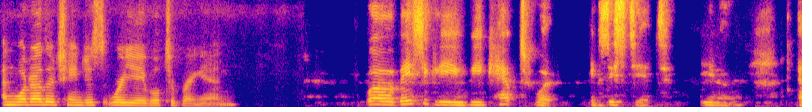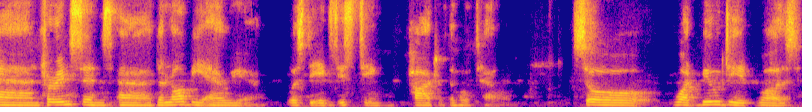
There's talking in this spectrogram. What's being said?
And what other changes were you able to bring in? Well, basically, we kept what existed, you know. And for instance, uh, the lobby area was the existing part of the hotel. So what Bill did was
